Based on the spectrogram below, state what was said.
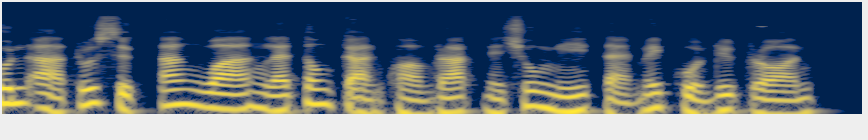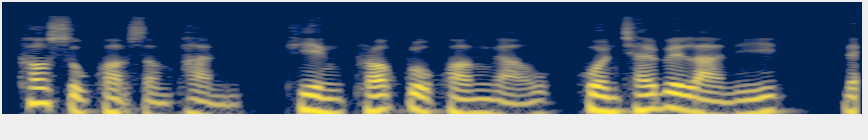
คุณอาจรู้สึกอ้างว้างและต้องการความรักในช่วงนี้แต่ไม่ควรรีบร้อน เข้าสู่ความสัมพันธ์ เพียงเพราะกลัวความเหงาควรใช้เวลานี้ใน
